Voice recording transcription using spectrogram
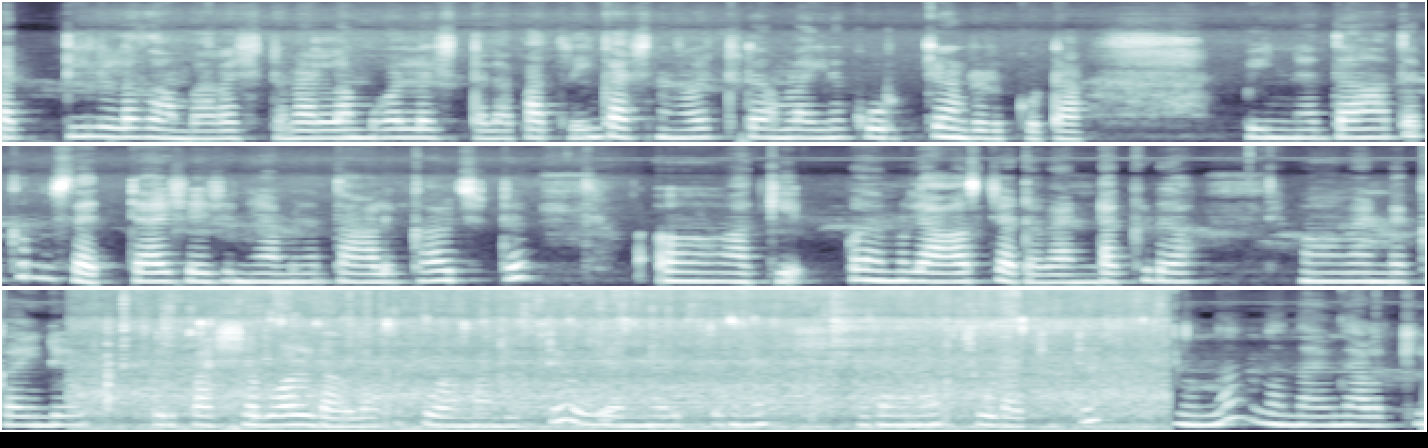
കട്ടിയിലുള്ള സാമ്പാറാണ് ഇഷ്ടം. വെള്ളം പോലുള്ള ഇഷ്ടമല്ല. അപ്പോൾ അത്രയും കഷ്ണങ്ങൾ ഇട്ടിട്ട് നമ്മൾ അതിനെ കുറുക്കി അങ്ങോട്ട് എടുക്കും കേട്ടോ. പിന്നെ അതൊക്കെ ഒന്ന് സെറ്റായ ശേഷം ഞാൻ പിന്നെ താളിക്ക വെച്ചിട്ട് ആക്കി. അപ്പോൾ നമ്മൾ ലാസ്റ്റ് കേട്ടോ വെണ്ടക്ക വെണ്ടക്ക അതിന്റെ ഒരു പശ പോലെ ഉണ്ടാവില്ല അത് പോകാൻ വേണ്ടിയിട്ട് ഒരു എണ്ണ എടുത്തിട്ട് ഇങ്ങനെ അതങ്ങനെ ചൂടാക്കിയിട്ട് ഒന്ന് നന്നായി ഒന്ന് ഇളക്കി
